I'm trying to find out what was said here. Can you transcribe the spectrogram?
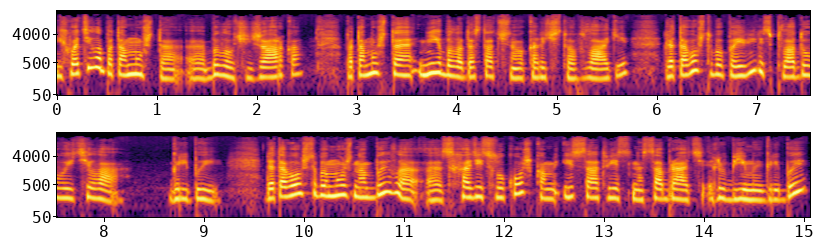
Не хватило, потому что было очень жарко, потому что не было достаточного количества влаги для того, чтобы появились плодовые тела грибы, для того, чтобы можно было э, сходить с лукошком и, соответственно, собрать любимые грибы,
